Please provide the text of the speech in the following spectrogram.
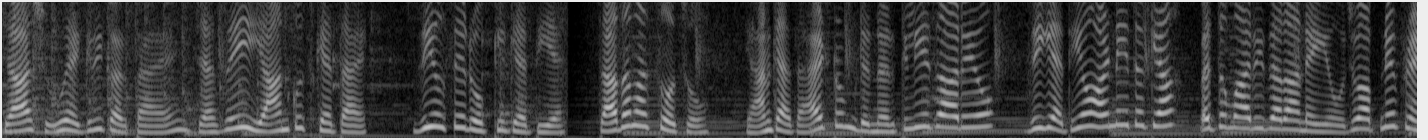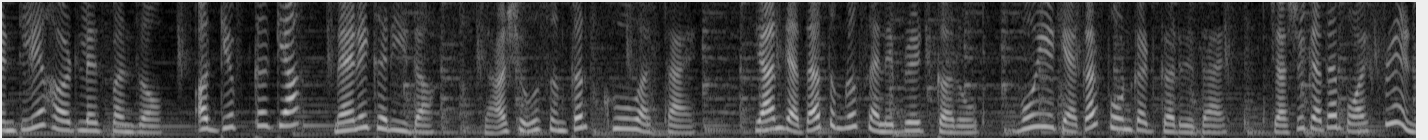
जाशु एग्री करता है। जैसे ही यान कुछ कहता है, जी उसे रोक के कहती है, ज़्यादा मत सोचो। यान कहता है, तुम डिनर के लिए जा रहे हो? जी कहती है, और नहीं तो क्या? मैं तुम्हारी तरह नहीं हूँ, जो अपने फ्रेंड के लिए हर्टलेस बन जाओ और गिफ्ट का क्या? मैंने खरीदा। जाशु सुनकर खूब हंसता है। यान कहता है, तुम लोग सेलिब्रेट करो। वो ये कहकर फ़ोन कट कर देता है। जाशु कहता है बॉयफ्रेंड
